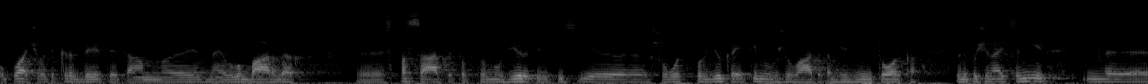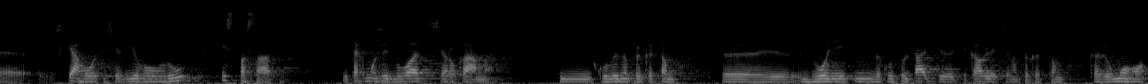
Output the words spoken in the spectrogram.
оплачувати кредити, там, я не знаю, в ломбардах, спасати, тобто ну, вірити в якісь, що от з понеділка якими вживати, там, чи з вівторка. Вони починають самі е, втягуватися в його гру і спасати. І так може відбуватися роками. І коли, наприклад, там е, дзвонять за консультацією, цікавляться, наприклад, там каже, у мого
